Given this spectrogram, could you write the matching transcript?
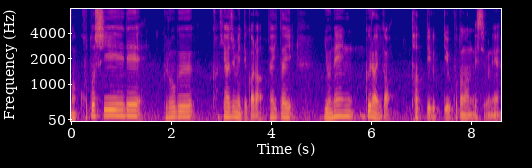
まあ、今年でブログ書き始めてからだいたい4年ぐらいが経ってるっていうことなんですよね。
